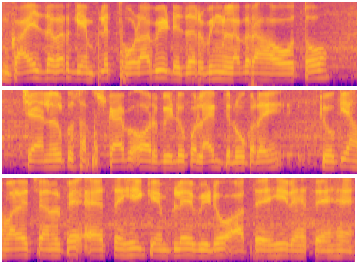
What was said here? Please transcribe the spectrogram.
गाइस अगर गेम प्ले थोड़ा भी डिजर्विंग लग रहा हो तो चैनल को सब्सक्राइब और वीडियो को लाइक ज़रूर करें, क्योंकि हमारे चैनल पे ऐसे ही गेम प्ले वीडियो आते ही रहते हैं।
